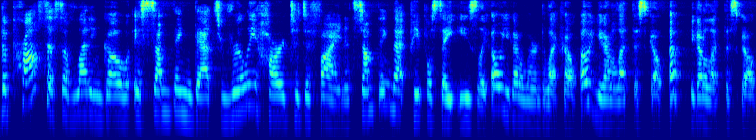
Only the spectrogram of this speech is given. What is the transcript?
the process of letting go is something that's really hard to define. It's something that people say easily. Oh, you got to learn to let go. Oh, you got to let this go. Oh, you got to let this go.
